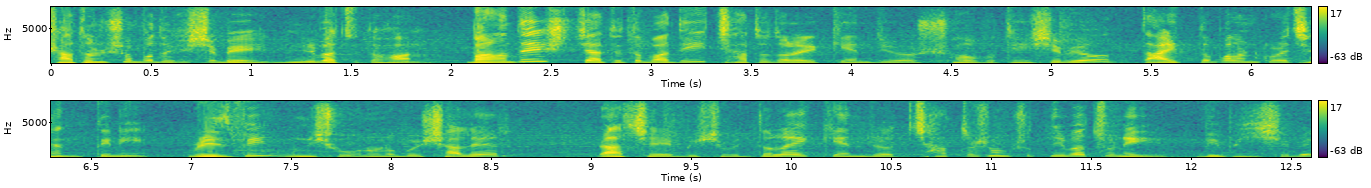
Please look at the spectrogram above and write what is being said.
সাধারণ সম্পাদক হিসেবে নির্বাচিত হন। বাংলাদেশ জাতীয়তাবাদী ছাত্রদলের কেন্দ্রীয় সভাপতি হিসেবেও দায়িত্ব পালন করেছেন তিনি। রিজভি উনিশশো উননব্বই সালের রাজশাহী বিশ্ববিদ্যালয় কেন্দ্রীয় ছাত্র সংসদ নির্বাচনে ভিপি হিসেবে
